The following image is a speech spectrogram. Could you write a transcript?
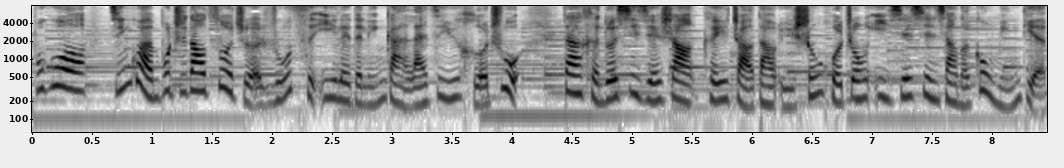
不过，尽管不知道作者如此异类的灵感来自于何处，但很多细节上可以找到与生活中一些现象的共鸣点。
